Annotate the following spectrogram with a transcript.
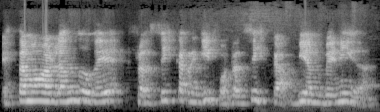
Estamos hablando de Francisca Rengifo. Francisca, bienvenida.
